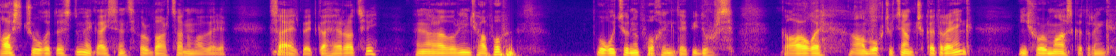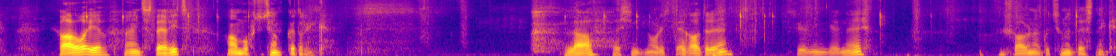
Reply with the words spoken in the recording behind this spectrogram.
հաստ ճյուղը տեսնում եք, այս sense որ բարձանում է վերև։ Սա էլ պետքա հեռացվի, հնարավորին չափով ուղությունը փոխենք դեպի դուրս։ Կարող է ամբողջությամբ չկտրենք, ինչ որ մաս կտրենք։ Կարող է եւ այնց տեղից ամբողջությամբ կտրենք։ Լավ, այսինքն նորից տեղադրեմ։ Սիրելի ընկերներ, շարունակությունը տեսնենք։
